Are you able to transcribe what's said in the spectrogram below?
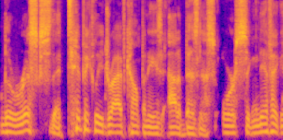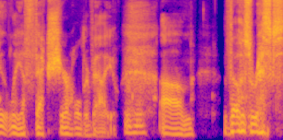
the risks that typically drive companies out of business or significantly affect shareholder value. Mhm. Um, those risks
